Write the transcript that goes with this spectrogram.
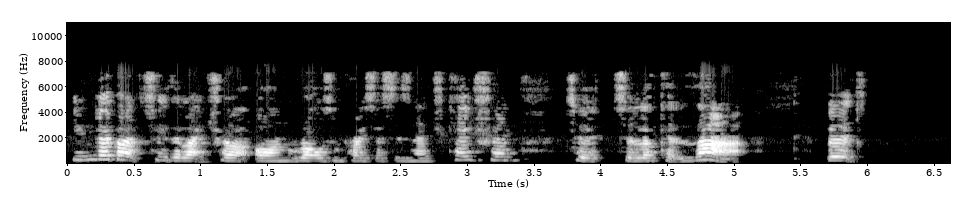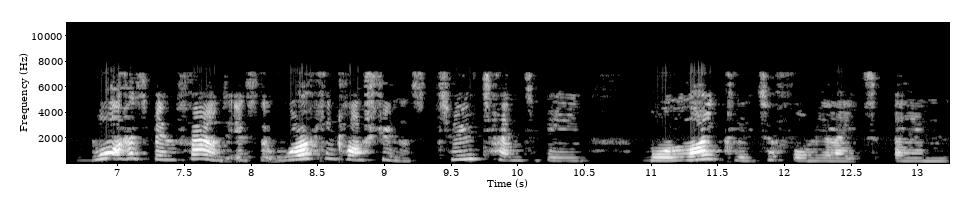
You can go back to the lecture on roles and processes in education to, to look at that. But what has been found is that working class students do tend to be more likely to formulate an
